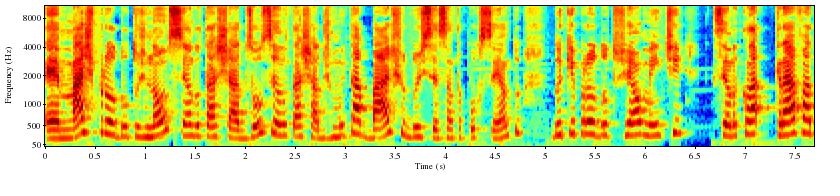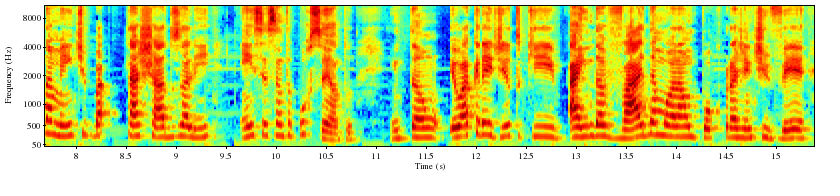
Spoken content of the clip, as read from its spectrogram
é, mais produtos não sendo taxados ou sendo taxados muito abaixo dos 60% do que produtos realmente sendo cravadamente taxados ali em 60%. Então, eu acredito que ainda vai demorar um pouco para a gente ver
